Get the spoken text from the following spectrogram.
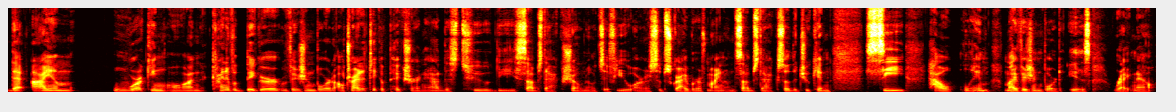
that I am working on kind of a bigger vision board. I'll try to take a picture and add this to the Substack show notes if you are a subscriber of mine on Substack so that you can see how lame my vision board is right now.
